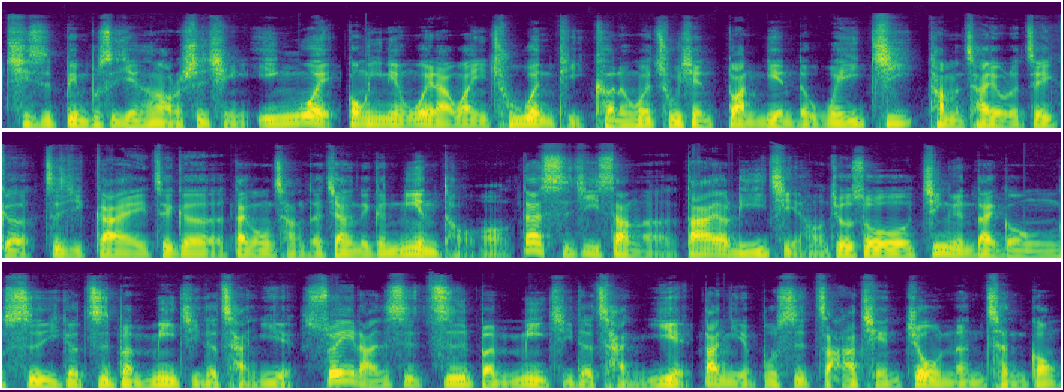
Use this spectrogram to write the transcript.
其实并不是一件很好的事情，因为供应链未来万一出问题，可能会出现断链的危机，他们才有了这个自己盖这个代工厂的这样的一个念头哦。但实际上啊，大家要理解哈，就是说晶圆代工是一个资本密集的产业，虽然是资本密集的产业，但也不是砸钱就能成功。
